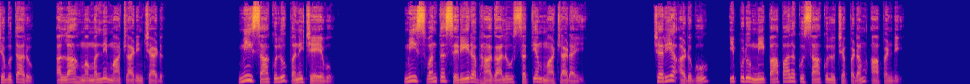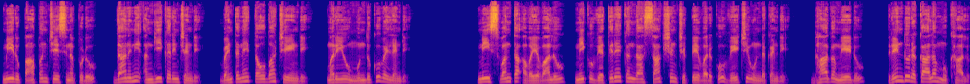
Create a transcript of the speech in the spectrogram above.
చెబుతారు అల్లాహ్ మమ్మల్ని మాట్లాడించాడు. మీ సాకులు పని చేయవు. మీ స్వంత శరీర భాగాలు సత్యం మాట్లాడాయి. చర్య అడుగు ఇప్పుడు మీ పాపాలకు సాకులు చెప్పడం ఆపండి. మీరు పాపం చేసినప్పుడు దానిని అంగీకరించండి. వెంటనే తౌబా చేయండి మరియు ముందుకు వెళ్ళండి. మీ స్వంత అవయవాలు మీకు వ్యతిరేకంగా సాక్ష్యం చెప్పే వరకు వేచి ఉండకండి. భాగమేడు రెండు రకాల ముఖాలు.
